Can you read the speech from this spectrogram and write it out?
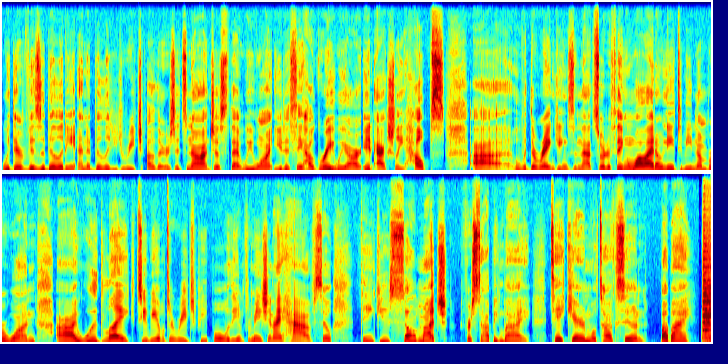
with their visibility and ability to reach others. It's not just that we want you to say how great we are, it actually helps uh, with the rankings and that sort of thing. And while I don't need to be number one, I would like to be able to reach people with the information I have. So thank you so much for stopping by. Take care and we'll talk soon. Bye bye.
